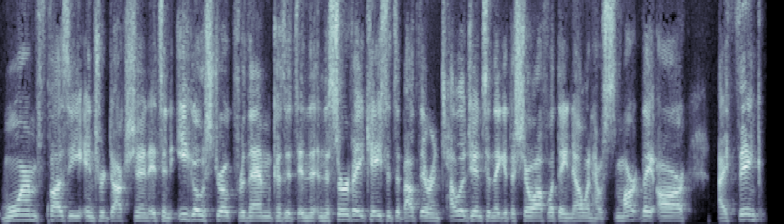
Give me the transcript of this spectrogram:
warm, fuzzy introduction. It's an ego stroke for them because it's in the, in the survey case, it's about their intelligence and they get to show off what they know and how smart they are. I think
